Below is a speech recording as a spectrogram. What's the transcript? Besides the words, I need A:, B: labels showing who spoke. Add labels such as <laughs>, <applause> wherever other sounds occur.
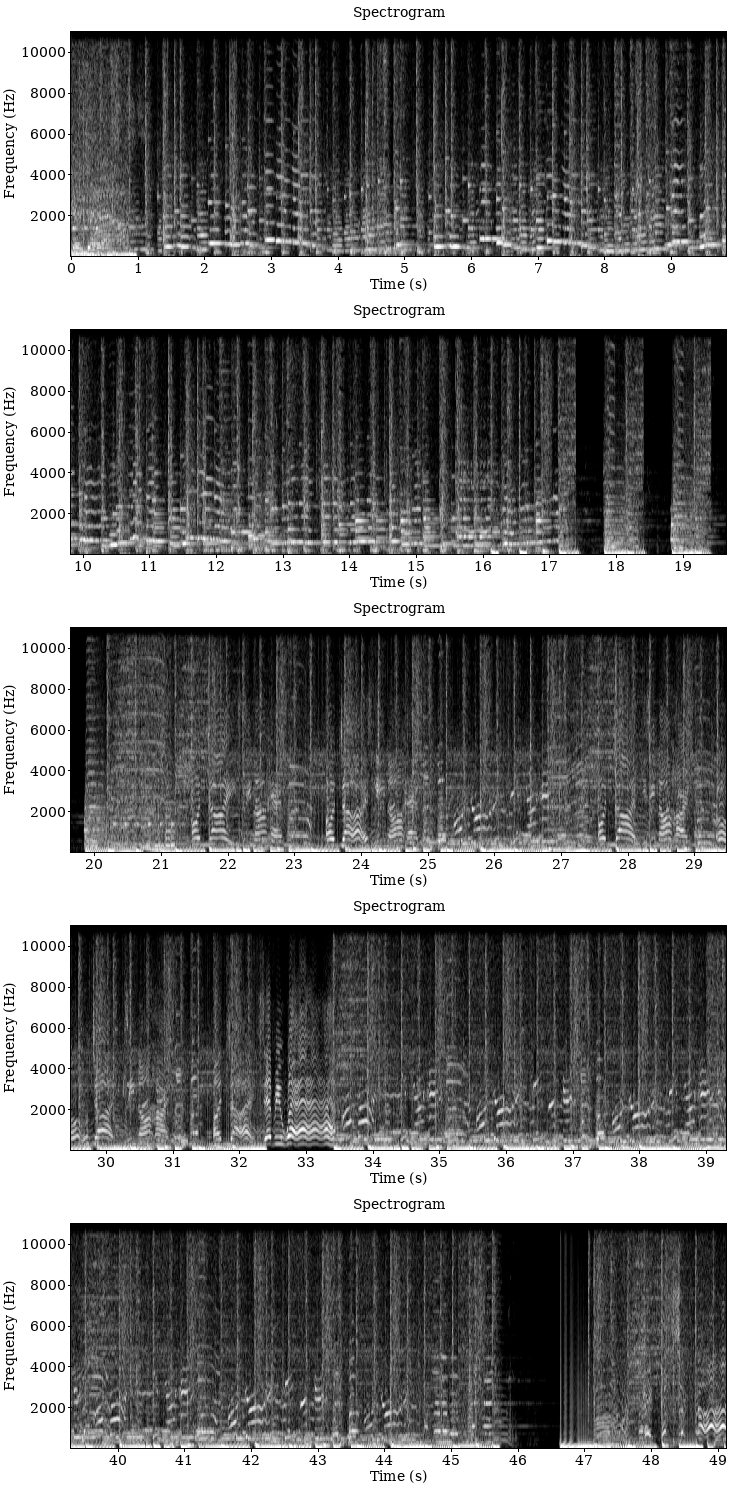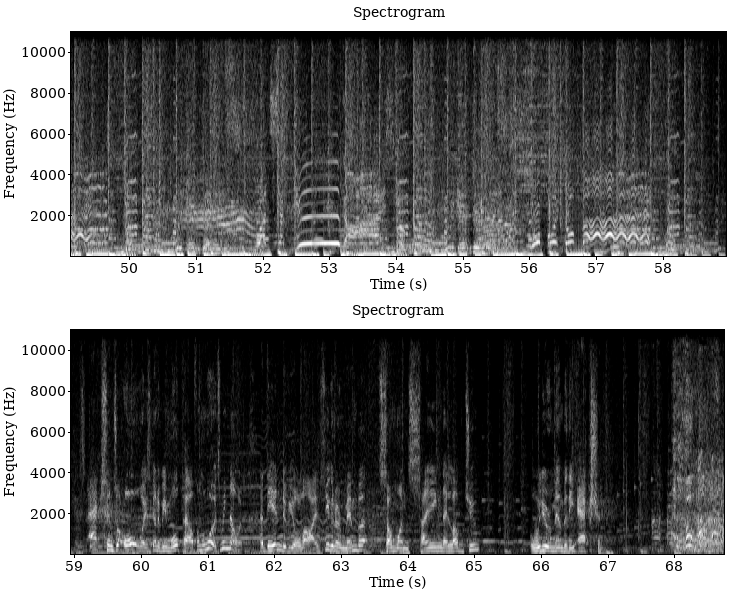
A: can dance actions are always going to be more powerful than words. We know it. At the end of your lives, you're going to remember someone saying they loved you? Or will you remember the action? <laughs>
